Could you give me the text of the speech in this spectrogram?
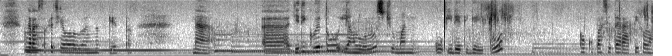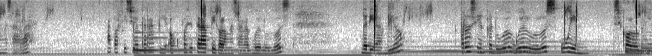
ngerasa kecewa banget gitu. Nah uh, jadi gue tuh yang lulus cuman UID 3 itu. Okupasi terapi kalau nggak salah. Apa fisioterapi? Okupasi terapi kalau nggak salah gue lulus. Nggak diambil terus yang kedua gue lulus UIN psikologi.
